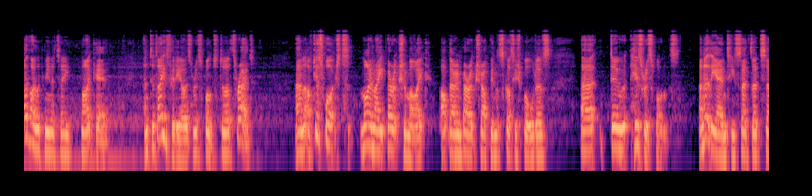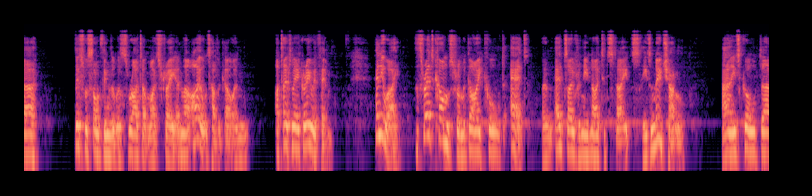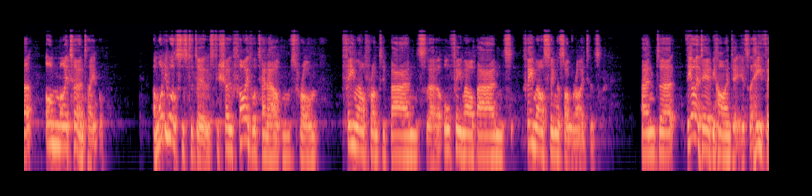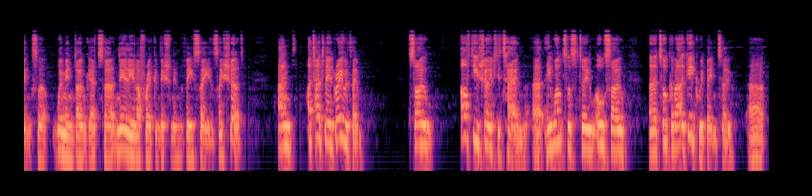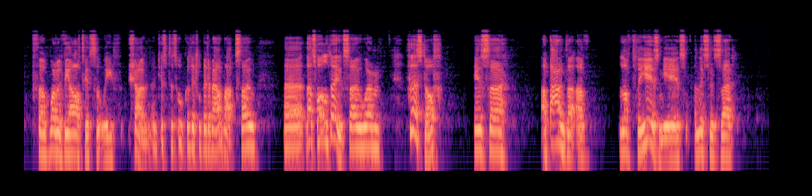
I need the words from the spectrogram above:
Hi vinyl community, Mike here. And today's video is a response to a thread. And I've just watched my mate Berwickshire Mike up there in Berwickshire up in the Scottish borders uh, do his response. And at the end he said that uh, this was something that was right up my street and that I ought to have a go and I totally agree with him. Anyway, the thread comes from a guy called Ed and Ed's over in the United States. He's a new channel and he's called uh, On My Turntable. And what he wants us to do is to show five or ten albums from female fronted bands, uh, all female bands, female singer songwriters. And uh, the idea behind it is that he thinks that women don't get uh, nearly enough recognition in the VC as they should. And I totally agree with him. So after you showed your 10, uh, he wants us to also uh, talk about a gig we've been to uh, for one of the artists that we've shown, and just to talk a little bit about that. So uh, that's what I'll do. So um, first off is uh, a band that I've loved for years and years, and this is uh,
